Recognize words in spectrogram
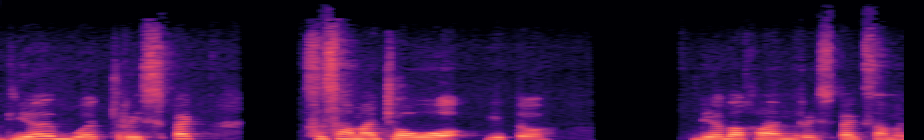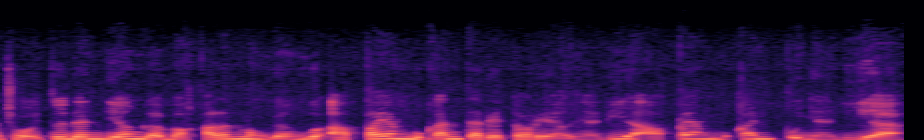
dia buat respect sesama cowok gitu. Dia bakalan respect sama cowok itu dan dia nggak bakalan mengganggu apa yang bukan teritorialnya dia, apa yang bukan punya dia.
